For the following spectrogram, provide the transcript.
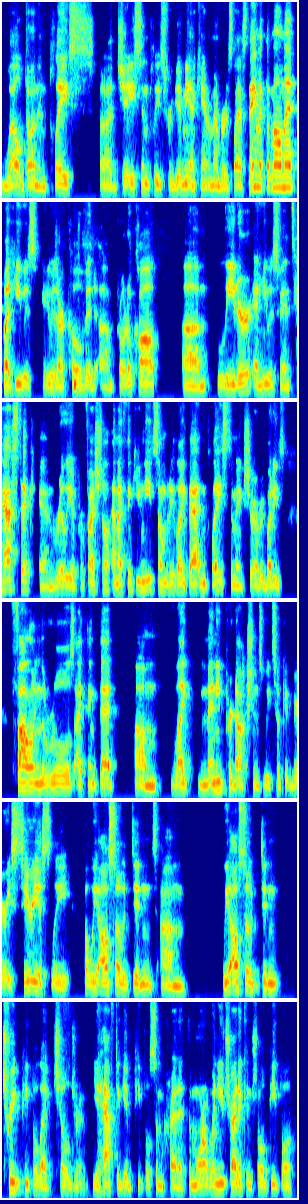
well done in place. Uh, Jason, please forgive me, I can't remember his last name at the moment, but he was he was our COVID um, protocol um, leader, and he was fantastic and really a professional. And I think you need somebody like that in place to make sure everybody's following the rules. I think that um, like many productions, we took it very seriously, but we also didn't um, we also didn't treat people like children. You have to give people some credit. The more when you try to control people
